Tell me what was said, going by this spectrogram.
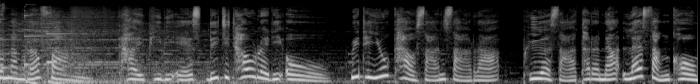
กำลังรับฟัง Thai PBS Digital Radio วิทยุข่าวสารสาระ เพื่อสาธารณะและสังคม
